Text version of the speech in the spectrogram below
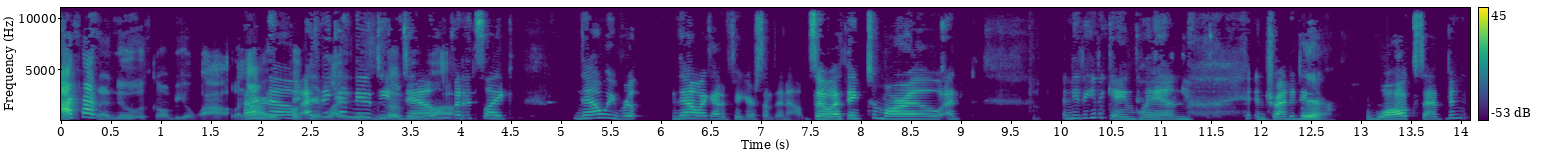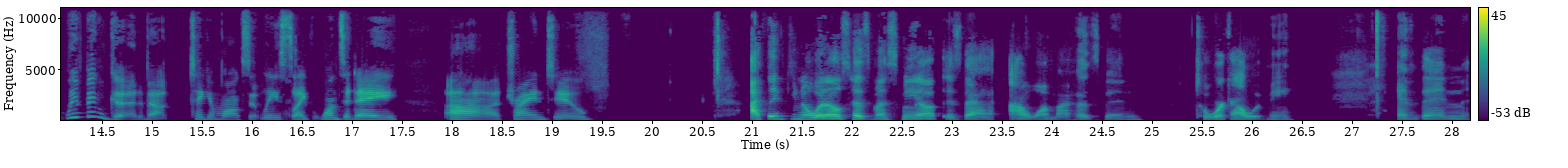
I kind of knew it was gonna be a while. Like I know. I think I knew deep gonna be a down, but it's like now we re- now I got to figure something out. So I think tomorrow I I need to get a game plan and try to do yeah, walks. I've been we've been good about taking walks at least like once a day. Uh, trying to. I think you know what else has messed me up is that I want my husband to work out with me, and then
